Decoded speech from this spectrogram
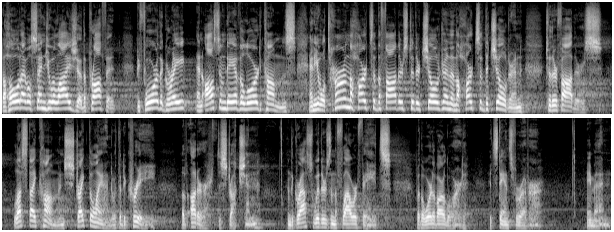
Behold, I will send you Elijah, the prophet, before the great and awesome day of the Lord comes, and he will turn the hearts of the fathers to their children and the hearts of the children to their fathers lest I come and strike the land with a decree of utter destruction. And the grass withers and the flower fades, but the word of our Lord, it stands forever. Amen.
